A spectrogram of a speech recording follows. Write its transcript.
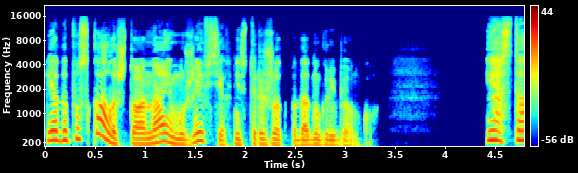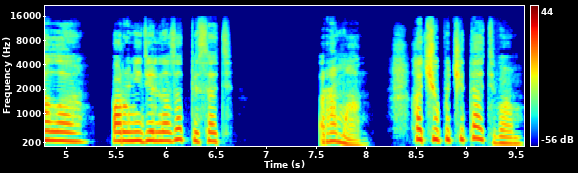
Я допускала, что она и мужей всех не стрижет под одну гребенку. Я стала пару недель назад писать роман. Хочу почитать вам.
